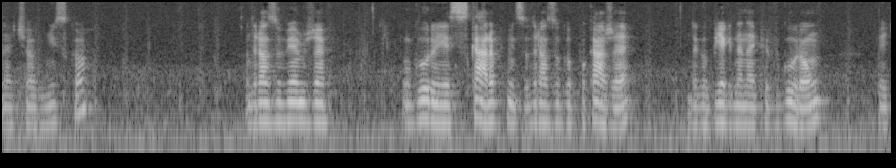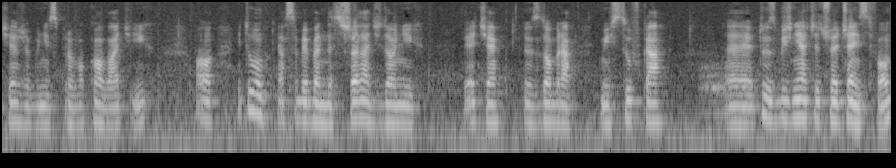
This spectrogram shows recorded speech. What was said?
Leci ognisko. Od razu wiem, że u góry jest skarb, więc od razu go pokażę. Dlatego biegnę najpierw górą, wiecie, żeby nie sprowokować ich. O, i tu ja sobie będę strzelać do nich, wiecie, to jest dobra miejscówka. E, tu jest bliźniacze człowieczeństwo.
